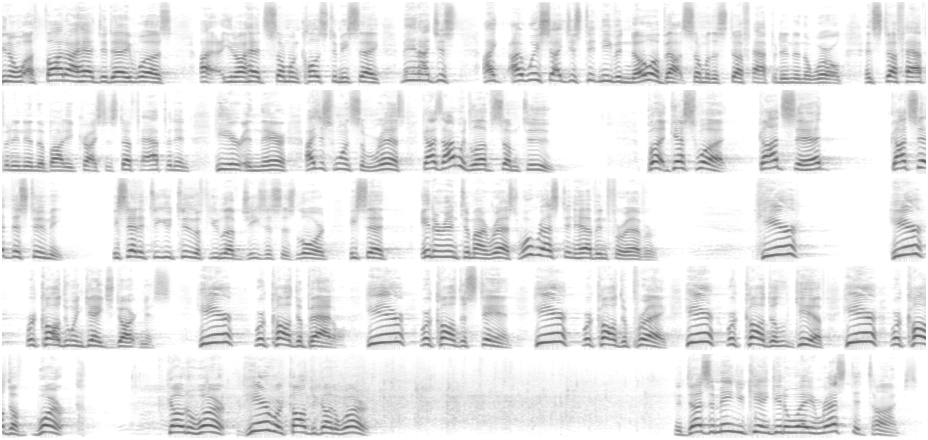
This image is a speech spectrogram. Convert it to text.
You know, a thought I had today was, I, you know, I had someone close to me say, Man, I just, I, I wish I just didn't even know about some of the stuff happening in the world and stuff happening in the body of Christ and stuff happening here and there. I just want some rest. Guys, I would love some too. But guess what? God said, God said this to me. He said it to you too if you love Jesus as Lord. He said, Enter into my rest. We'll rest in heaven forever. Here, here, we're called to engage darkness. Here, we're called to battle. Here, we're called to stand. Here, we're called to pray. Here, we're called to give. Here, we're called to work. Go to work. Here, we're called to go to work. It doesn't mean you can't get away and rest at times.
